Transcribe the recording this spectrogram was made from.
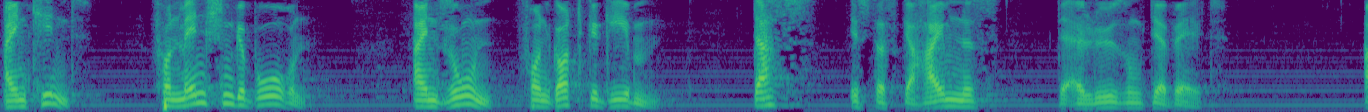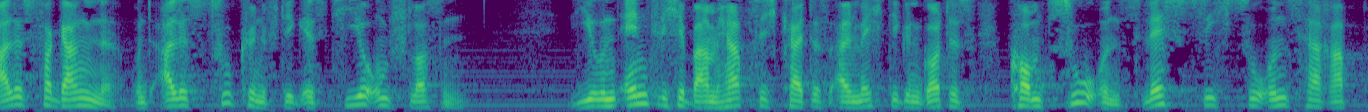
Ein Kind, von Menschen geboren, ein Sohn, von Gott gegeben. Das ist das Geheimnis der Erlösung der Welt. Alles Vergangene und alles Zukünftige ist hier umschlossen. Die unendliche Barmherzigkeit des allmächtigen Gottes kommt zu uns, lässt sich zu uns herab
